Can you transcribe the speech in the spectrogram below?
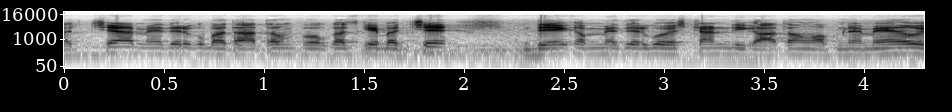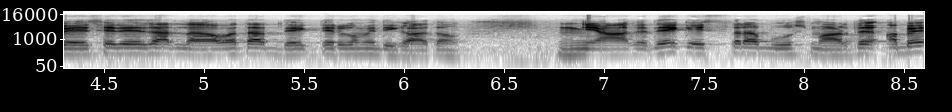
अच्छा मैं तेरे को बताता हूँ फोकस के बच्चे। देख, अब मैं तेरे को स्टंट दिखाता हूँ अपने। मैं ऐसे तेरे साथ लगा हुआ था देख तेरे को मैं दिखाता हूँ। यहाँ से देख, इस तरह बूस्ट मारते अबे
